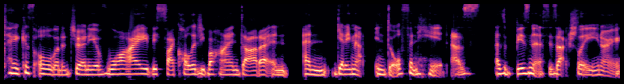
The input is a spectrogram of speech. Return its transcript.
take us all on a journey of why this psychology behind data and and getting that endorphin hit as as a business is actually, you know,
